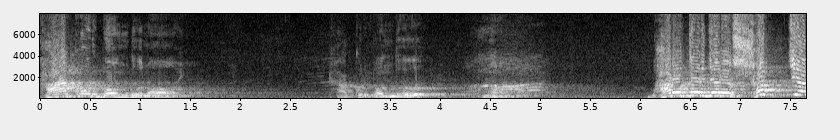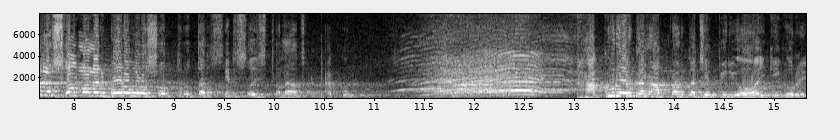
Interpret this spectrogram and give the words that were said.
ঠাকুর বন্ধু নয়। ঠাকুর বন্ধু নয়। ভারতের যারা সবচেয়ে মুসলমানের বড় বড় শত্রু, তার শীর্ষ স্থানে আছে ঠাকুর। ঠাকুরের গান আপনার কাছে প্রিয় হয় কি করে?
